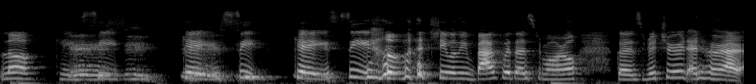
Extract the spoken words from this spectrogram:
love Casey! Casey! Casey! Casey! but she will be back with us tomorrow because Richard and her are,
